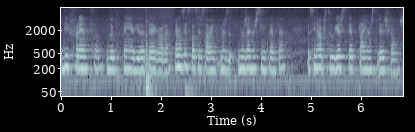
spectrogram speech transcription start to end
diferente do que tem havido até agora. Eu não sei se vocês sabem, mas nos anos 50 o cinema português teve para aí uns três filmes.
